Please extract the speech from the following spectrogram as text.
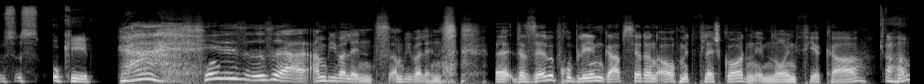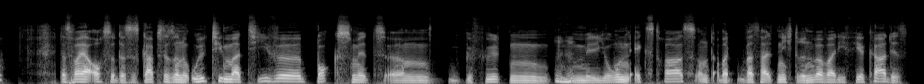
es ist okay. Ja, es ist ja ambivalent, ambivalent. Äh, dasselbe Problem gab es ja dann auch mit Flash Gordon im neuen 4K. Aha. Das war ja auch so, dass es gab ja so eine ultimative Box mit ähm, gefühlten Mhm. Millionen Extras und aber was halt nicht drin war, war die 4K-Disc.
